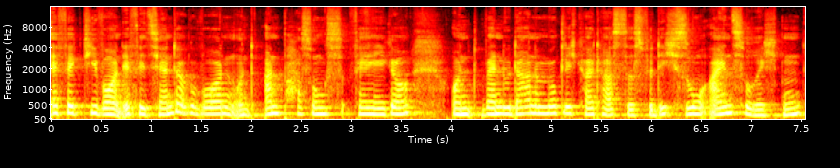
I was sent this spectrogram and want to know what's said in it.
effektiver und effizienter geworden und anpassungsfähiger. Und wenn du da eine Möglichkeit hast, das für dich so einzurichten,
